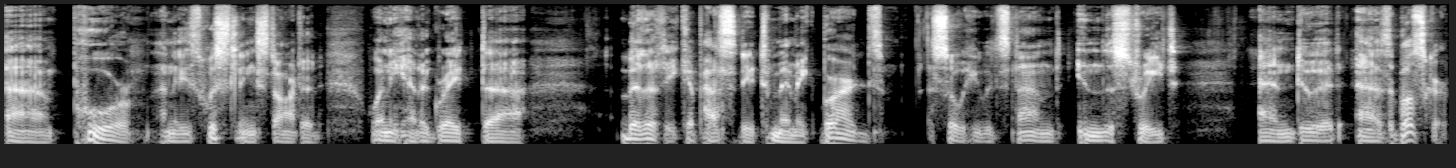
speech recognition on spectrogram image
uh, poor and his whistling started when he had a great uh, ability capacity to mimic birds so he would stand in the street and do it as a busker.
